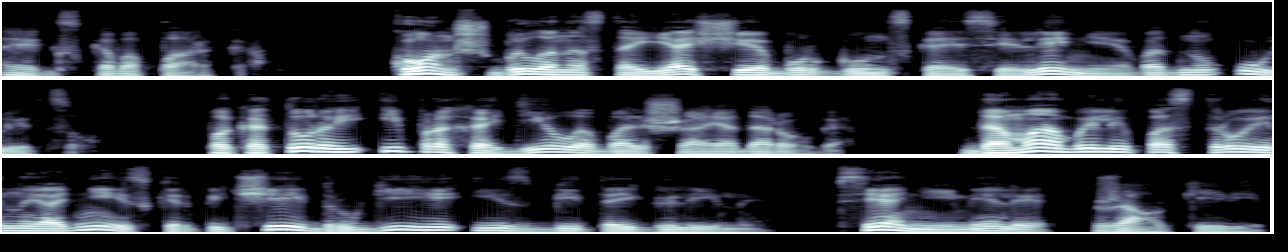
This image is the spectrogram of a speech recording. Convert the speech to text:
Эгского парка. Конш было настоящее бургундское селение в одну улицу, по которой и проходила большая дорога. Дома были построены одни из кирпичей, другие из битой глины. Все они имели жалкий вид.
